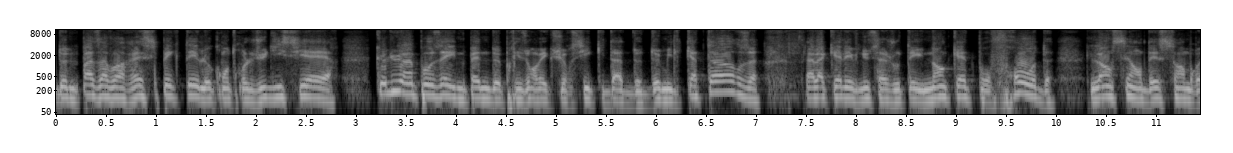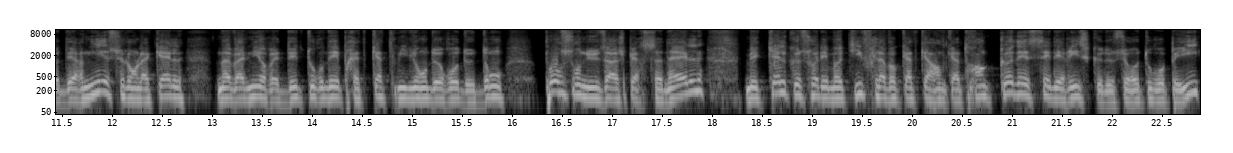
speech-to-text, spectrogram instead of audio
de ne pas avoir respecté le contrôle judiciaire que lui imposait une peine de prison avec sursis qui date de 2014, à laquelle est venue s'ajouter une enquête pour fraude lancée en décembre dernier, selon laquelle Navalny aurait détourné près de 4 millions d'euros de dons pour son usage personnel. Mais quels que soient les motifs, l'avocat de 44 ans connaissait les risques de ce retour au pays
